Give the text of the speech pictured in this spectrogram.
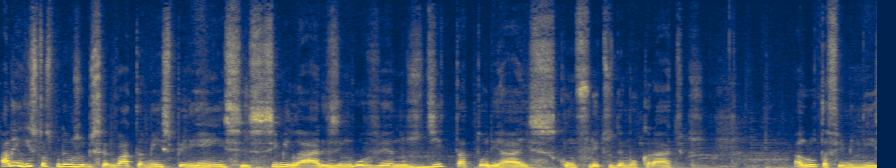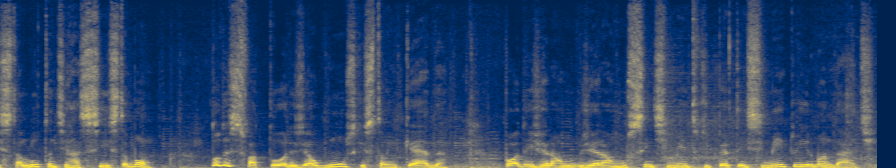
Além disso, nós podemos observar também experiências similares em governos ditatoriais, conflitos democráticos, a luta feminista, a luta antirracista. Bom, todos esses fatores e alguns que estão em queda podem gerar um, gerar um sentimento de pertencimento e irmandade.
